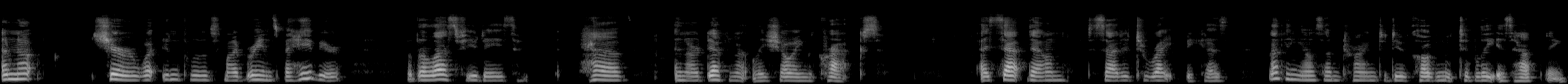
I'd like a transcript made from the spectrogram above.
I'm not sure what influenced my brain's behavior, but the last few days have and are definitely showing the cracks. I sat down, decided to write because nothing else I'm trying to do cognitively is happening.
